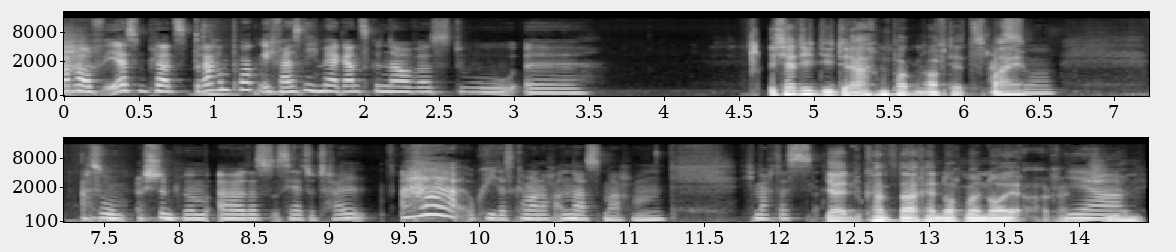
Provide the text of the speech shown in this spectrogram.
mache auf ersten Platz Drachenpocken. Ich weiß nicht mehr ganz genau, was du. Äh, Ich hatte die Drachenpocken auf der 2. achso. Achso, stimmt, aber das ist ja total. Ah, okay, das kann man auch anders machen. Ich mache das. Ja, du kannst nachher nochmal neu arrangieren.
